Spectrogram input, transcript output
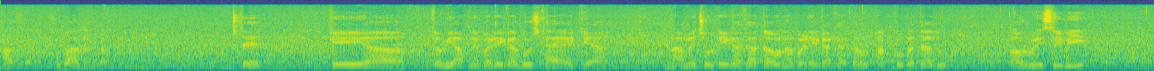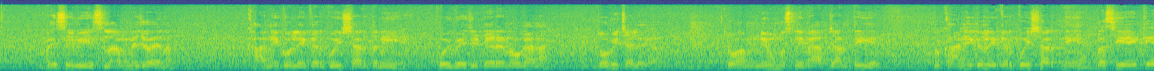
हाँ सर, सुबह पूछते कि कभी आपने बड़े का गोश्त खाया है क्या? ना मैं छोटे का खाता हूँ, ना बड़े का खाता हूँ। आपको बता दूँ। और वैसे भी वैसे भी इस्लाम में जो है ना, खाने को लेकर कोई शर्त नहीं है। कोई वेजिटेरियन होगा ना तो भी चलेगा। तो हम न्यू मुस्लिम है आप जानते ही है। तो खाने को लेकर कोई शर्त नहीं है बस ये है कि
